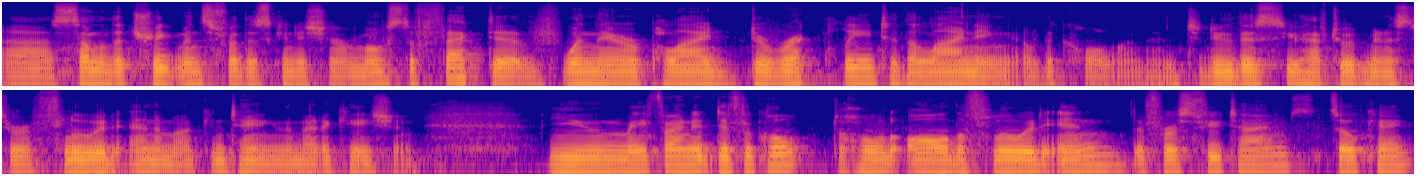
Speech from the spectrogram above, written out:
Uh, some of the treatments for this condition are most effective when they are applied directly to the lining of the colon. And to do this, you have to administer a fluid enema containing the medication. You may find it difficult to hold all the fluid in the first few times. It's okay.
